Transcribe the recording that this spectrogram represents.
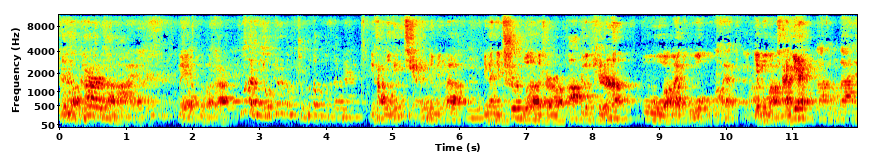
葡萄干儿干嘛呀？没有葡萄干儿。葡萄是有皮儿，怎么吃葡萄不吐？你看，我给你解释你就明白了。你看，你吃葡萄的时候啊这个皮儿呢不往外吐，往外也不往下咽，那怎么办呀？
